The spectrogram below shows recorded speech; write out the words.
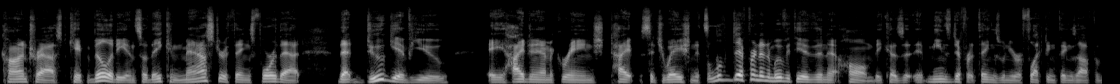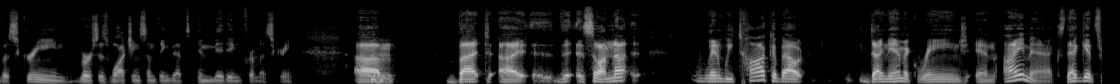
contrast capability, and so they can master things for that that do give you a high dynamic range type situation. It's a little different in a movie theater than at home because it, it means different things when you're reflecting things off of a screen versus watching something that's emitting from a screen. Um, mm-hmm. But uh, th- so I'm not. When we talk about dynamic range and IMAX, that gets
